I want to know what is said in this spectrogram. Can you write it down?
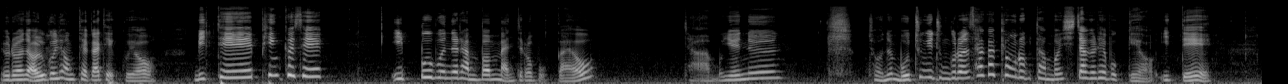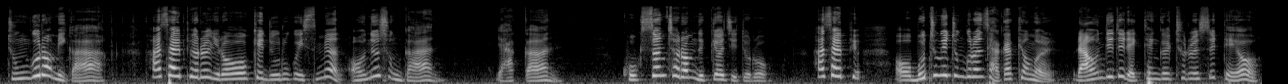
이런 얼굴 형태가 됐고요. 밑에 핑크색 입부분을 한번 만들어 볼까요? 자, 뭐 얘는 저는 모퉁이 둥그런 사각형으로부터 한번 시작을 해볼게요. 이때 둥그러미가 화살표를 이렇게 누르고 있으면 어느 순간 약간 곡선처럼 느껴지도록 화살표 어, 모퉁이 둥그런 사각형을 Rounded Rectangle 툴을 쓸 때요.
